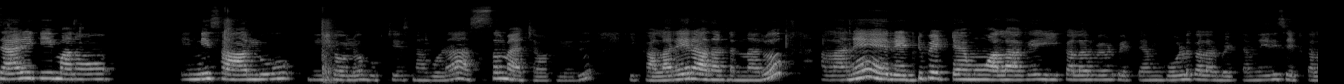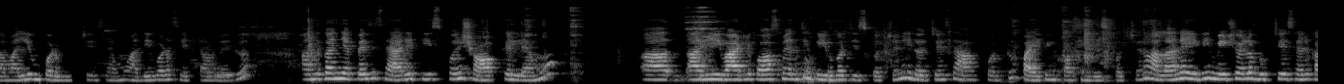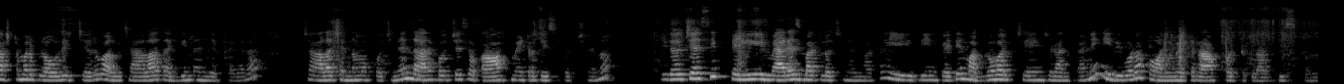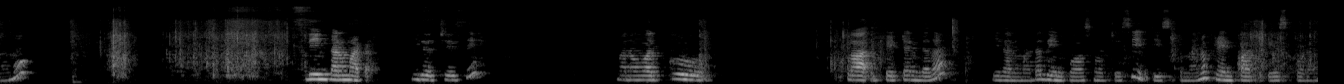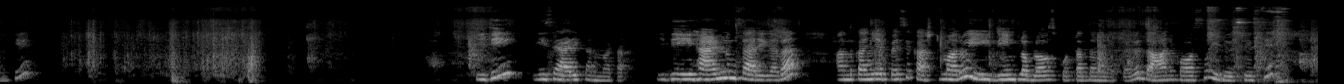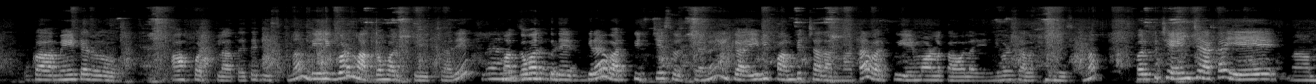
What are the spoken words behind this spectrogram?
శారీకి మనం ఎన్నిసార్లు మీషోలో బుక్ చేసినా కూడా అస్సలు మ్యాచ్ అవ్వట్లేదు. ఈ కలరే రాదంటున్నారు. అలానే రెడ్ పెట్టాము అలాగే ఈ కలర్ కూడా పెట్టాము గోల్డ్ కలర్ పెట్టాము ఏది సెట్ కలర్ మళ్ళీ ఇంకోటి బుక్ చేసాము అది కూడా సెట్ అవ్వలేదు. అందుకని చెప్పేసి శారీ తీసుకొని షాప్కి వెళ్ళాము. అది వాటి కోసం వెళ్తే ఇంక ఇవి కూడా తీసుకొచ్చాను. ఇది వచ్చేసి హాఫ్ పట్టు పైపింగ్ కోసం తీసుకొచ్చాను. అలానే ఇది మీషోలో బుక్ చేశారు కస్టమర్ బ్లౌజ్ ఇచ్చారు వాళ్ళకి చాలా తగ్గిందని చెప్పారు కదా. చాలా చిన్న మొక్క వచ్చింది. దానికి వచ్చేసి ఒక హాఫ్ మీటర్ తీసుకొచ్చాను. ఇది వచ్చేసి పెళ్ళి మ్యారేజ్ బట్టలు వచ్చినాయి అనమాట ఈ దీనికైతే మగ్గం వర్క్ చేయించడానికి కానీ ఇది కూడా ఒక వన్ మీటర్ హాఫ్ పట్టు క్లాత్ తీసుకున్నాను. దీనికనమాట ఇది వచ్చేసి మనం వర్క్ క్లా పెట్టాను కదా. ఇదనమాట దీనికోసం వచ్చేసి ఇది తీసుకున్నాను. ఫ్రంట్ పార్ట్ వేసుకోవడానికి. ఇది ఈ శారీకి అనమాట ఇది హ్యాండ్లూమ్ శారీ కదా అందుకని చెప్పేసి కస్టమరు ఈ దీంట్లో బ్లౌజ్ కుట్టద్దని చెప్పారు. దానికోసం ఇది వచ్చేసి ఒక మీటరు హాఫ్ పట్ క్లాత్ అయితే తీసుకున్నాం. దీనికి కూడా మగ్గం వర్క్ చేయించాలి. మగ్గం వర్క్ దగ్గర వర్క్ ఇచ్చేసి వచ్చాను. ఇక ఇవి పంపించాలన్నమాట. వర్క్ ఏ మోడల్ కావాలో అవన్నీ కూడా సెలక్షన్ చేసుకున్నాం. వర్క్ చేయించాక ఏ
